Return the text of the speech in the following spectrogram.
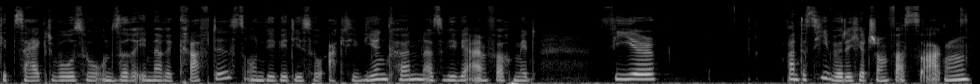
gezeigt, wo so unsere innere Kraft ist und wie wir die so aktivieren können. Also wie wir einfach mit viel Fantasie, würde ich jetzt schon fast sagen,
